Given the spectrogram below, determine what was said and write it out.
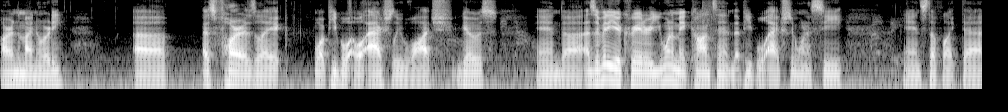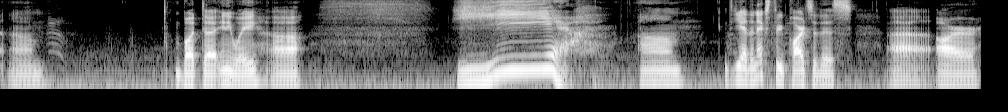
are in the minority uh, as far as like what people will actually watch goes. And uh, as a video creator, you want to make content that people actually want to see and stuff like that. Um, but uh, anyway, uh, yeah. Um, yeah, the next three parts of this uh, are,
